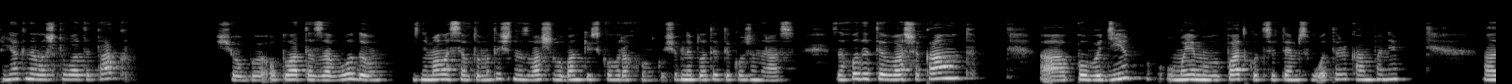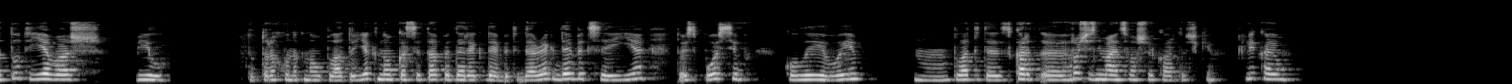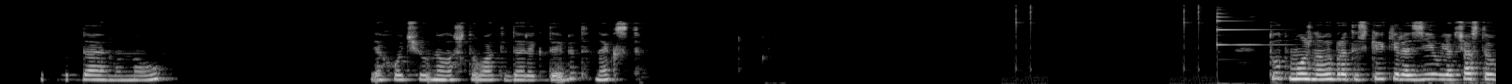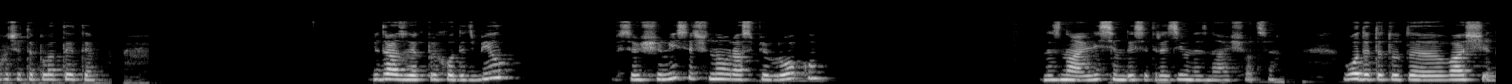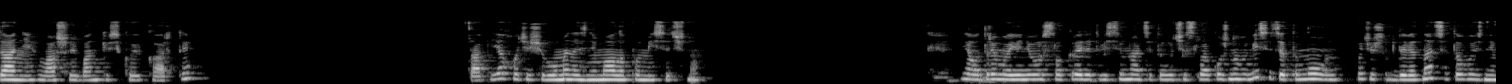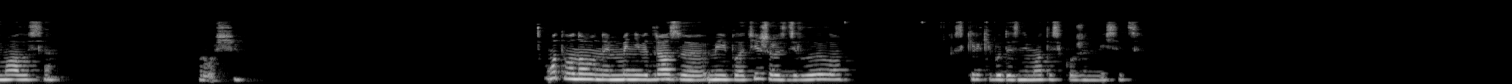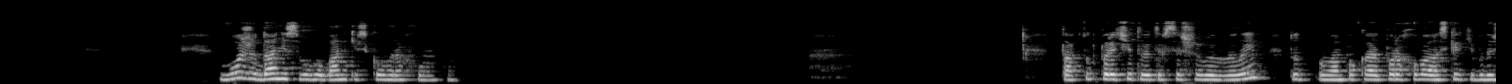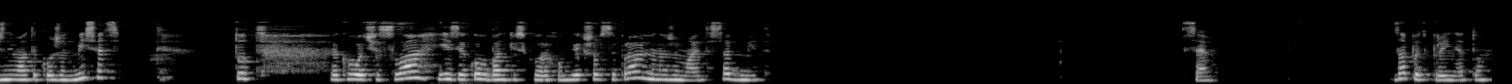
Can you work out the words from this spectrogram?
Як налаштувати так, щоб оплата за воду знімалася автоматично з вашого банківського рахунку, щоб не платити кожен раз? Заходите в ваш аккаунт по воді. У моєму випадку це Thames Water Company. Тут є ваш біл, тобто рахунок на оплату. Є кнопка Setup Direct Debit. Direct Debit це і є той спосіб, коли ви платите е, гроші знімають з вашої карточки. Клікаю. Відповідаємо No. Я хочу налаштувати Direct Debit. Next. Тут можна вибрати скільки разів, як часто ви хочете платити. Відразу як приходить біл, все щомісячно, раз в півроку. Не знаю, 8-10 разів, не знаю, що це. Вводите тут е, ваші дані вашої банківської карти. Так, я хочу, щоб у мене знімало помісячно. Я отримую Universal Credit 18 числа кожного місяця, тому хочу, щоб 19-го знімалося гроші. От воно мені відразу мій платіж розділило, скільки буде зніматись кожен місяць. Ввожу дані свого банківського рахунку. Так, тут перечитуєте все, що ви ввели. Тут вам порахувала, скільки буде знімати кожен місяць. Тут якого числа і з якого банківського рахунку. Якщо все правильно, нажимаєте Submit. Все. Запит прийнято.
